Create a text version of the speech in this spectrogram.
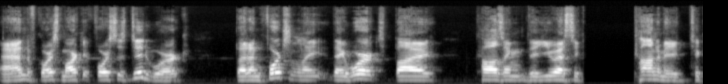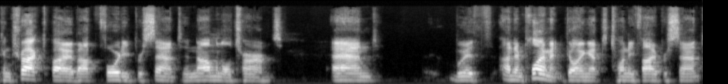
And of course, market forces did work, but unfortunately, they worked by causing the US economy to contract by about 40% in nominal terms. And with unemployment going up to 25%,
